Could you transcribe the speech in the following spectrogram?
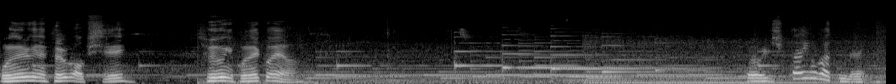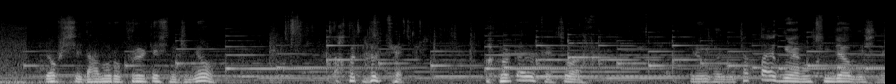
오늘은 그냥 별거 없이 조용히 보낼 거예요. 여기 식당인 것 같은데. 역시 나무로 불을 떼시는군요. 아우 따뜻해. 아우 따뜻해. 좋아. 그리고 저기 탁발 공양 준비하고 계시네요 어?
